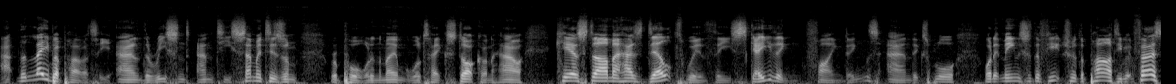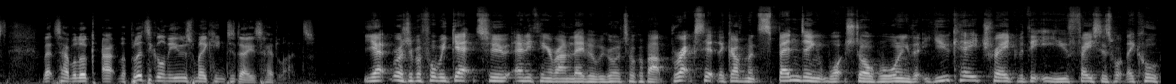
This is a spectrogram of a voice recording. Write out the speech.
at the Labour Party and the recent anti Semitism report. In the moment, we'll take stock on how Keir Starmer has dealt with the scathing findings and explore what it means for the future of the party. But first, let's have a look at the political news making today's headlines. Yeah, Roger, before we get to anything around Labour, we've got to talk about Brexit. The government spending watchdog warning that UK trade with the EU faces what they call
